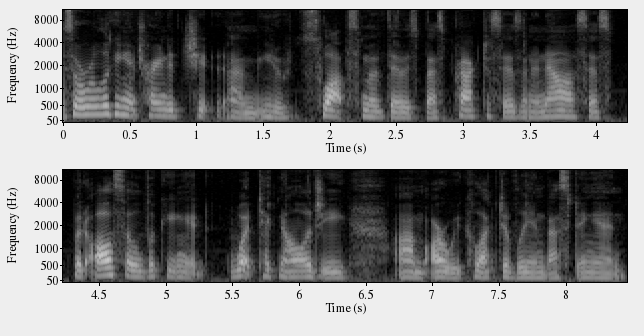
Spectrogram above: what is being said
So we're looking at trying to um, you know swap some of those best practices and analysis, but also looking at what technology um, are we collectively investing in.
